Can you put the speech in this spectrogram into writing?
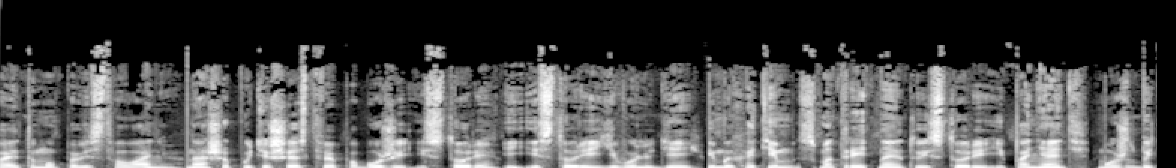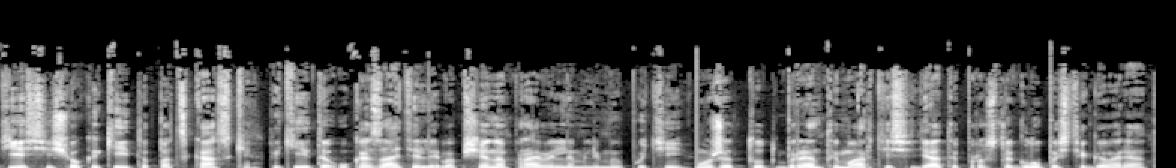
по этому повествованию, наше путешествие по Божьей истории и истории Его людей. И мы хотим смотреть на эту историю и понять, может быть, есть еще какие-то подсказки, какие-то указатели вообще на правильном ли мы пути. Может, тут Брент и Марти сидят и просто глупости говорят.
